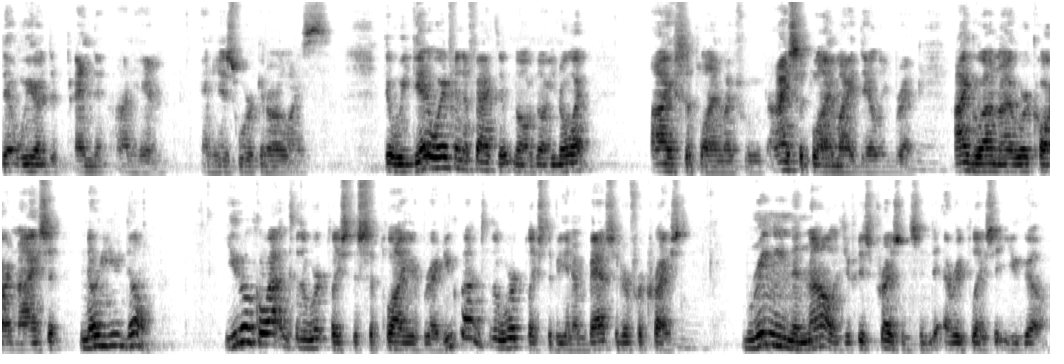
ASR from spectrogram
that we are dependent on Him and His work in our lives. That we get away from the fact that, no, no, you know what? I supply my food. I supply my daily bread. I go out and I work hard and I say, no, you don't. You don't go out into the workplace to supply your bread. You go out into the workplace to be an ambassador for Christ, bringing the knowledge of His presence into every place that you go.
